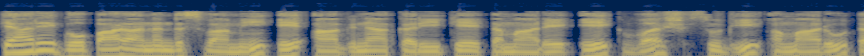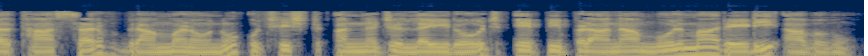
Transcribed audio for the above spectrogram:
ત્યારે ગોપાળાનંદ એ આજ્ઞા કરી કે તમારે એક વર્ષ સુધી અમારું તથા સર્વ બ્રાહ્મણોનું ઉચ્છિષ્ટ અન્ન જ લઈ રોજ એ પીપળાના મૂળમાં રેડી આવવું.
